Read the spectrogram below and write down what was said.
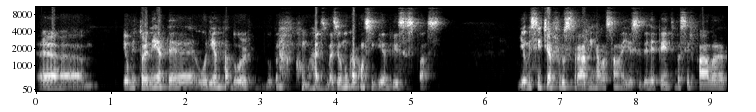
É, eu me tornei até orientador do Branco Mais, mas eu nunca consegui abrir esse espaço. E eu me sentia frustrado em relação a isso. E de repente você fala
